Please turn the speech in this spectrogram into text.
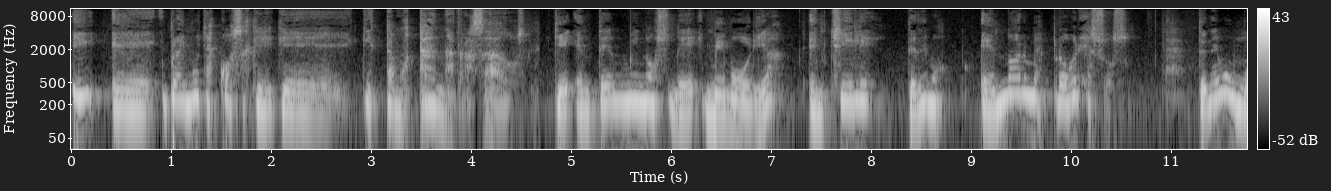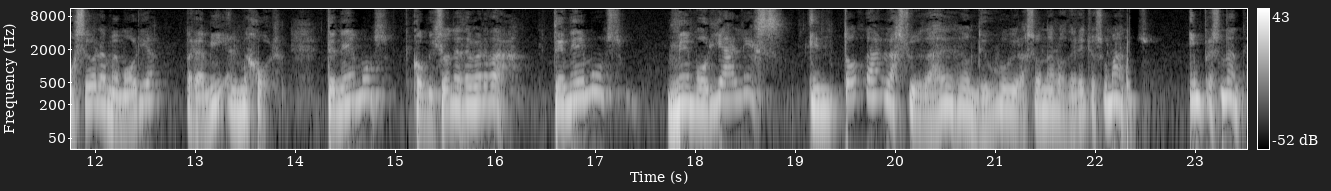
Y, eh, pero hay muchas cosas que, que, que estamos tan atrasados que en términos de memoria, en Chile tenemos enormes progresos. Tenemos un museo de la memoria, para mí el mejor. Tenemos comisiones de verdad. Tenemos memoriales en todas las ciudades donde hubo violación a los derechos humanos. Impresionante.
